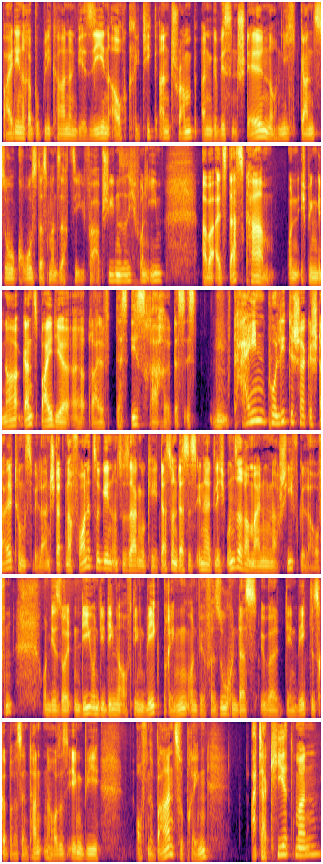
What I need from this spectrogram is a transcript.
bei den Republikanern. Wir sehen auch Kritik an Trump an gewissen Stellen, noch nicht ganz so groß, dass man sagt, sie verabschieden sich von ihm. Aber als das kam und ich bin genau ganz bei dir, äh, Ralf, das ist Rache. Das ist kein politischer Gestaltungswille. Anstatt nach vorne zu gehen und zu sagen, okay, das und das ist inhaltlich unserer Meinung nach schiefgelaufen und wir sollten die und die Dinge auf den Weg bringen und wir versuchen das über den Weg des Repräsentantenhauses irgendwie auf eine Bahn zu bringen, attackiert man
